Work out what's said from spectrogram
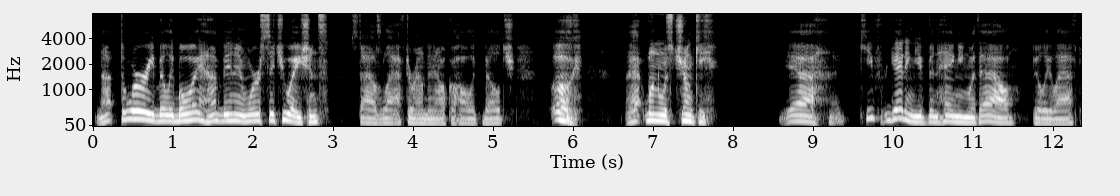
Not to worry, Billy boy, I've been in worse situations. Stiles laughed around an alcoholic belch. Ugh, that one was chunky. Yeah, I keep forgetting you've been hanging with Al, Billy laughed.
